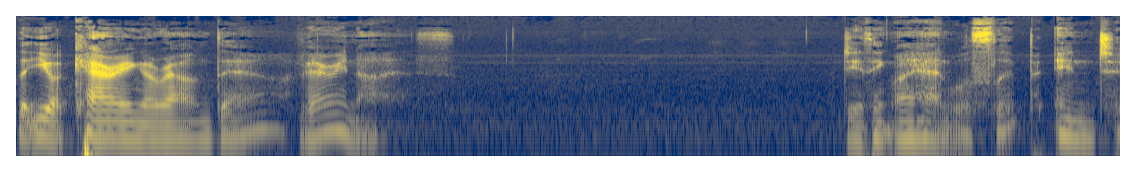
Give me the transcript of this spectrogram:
That you are carrying around there. Very nice. Do you think my hand will slip into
